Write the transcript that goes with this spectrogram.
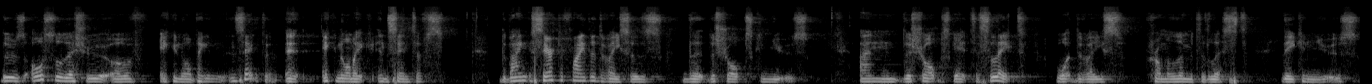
There's also the issue of economic, incentive, eh, economic incentives. The banks certify the devices that the shops can use, and the shops get to select what device from a limited list they can use.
